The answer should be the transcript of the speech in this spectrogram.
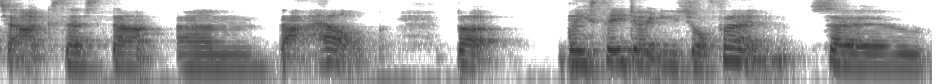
to access that um, that help but they say don't use your phone so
